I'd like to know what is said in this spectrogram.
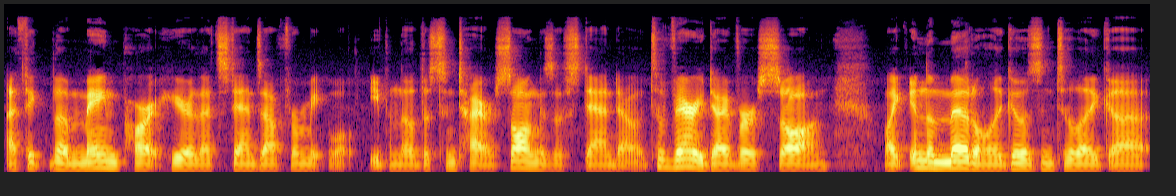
I think the main part here that stands out for me, well, even though this entire song is a standout, it's a very diverse song. Like in the middle, it goes into like a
